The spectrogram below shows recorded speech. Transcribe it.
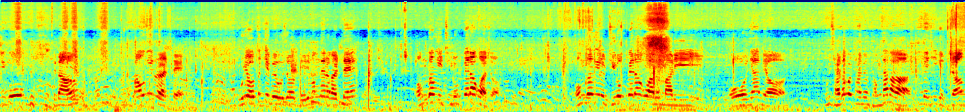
뛰고 그 다음 다운힐을 할 때 우리 어떻게 배우죠? 내리막 내려갈 때 엉덩이 뒤로 빼라고 하죠. 엉덩이를 뒤로 빼라고 하는 말이 뭐냐면 우리 자전거를 타면 경사가 세지겠죠?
